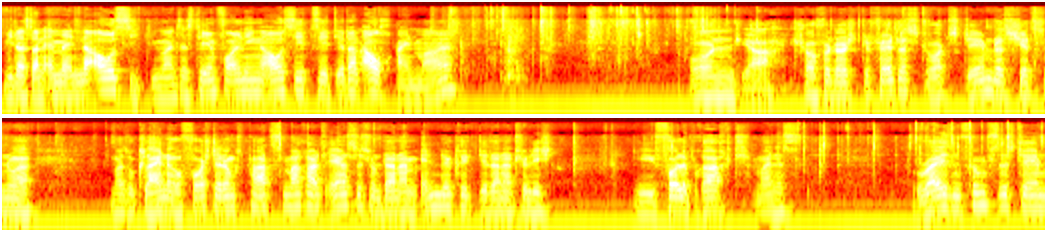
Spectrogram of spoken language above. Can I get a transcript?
wie das dann am Ende aussieht. Wie mein System vor allen Dingen aussieht, seht ihr dann auch einmal. Und ja, ich hoffe, euch gefällt es trotzdem, dass ich jetzt nur mal so kleinere Vorstellungsparts mache als erstes und dann am Ende kriegt ihr dann natürlich die volle Pracht meines Ryzen 5 System.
